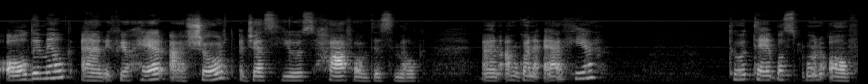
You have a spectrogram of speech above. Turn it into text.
all the milk and if your hair are short just use half of this milk and I'm gonna add here two tablespoons of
